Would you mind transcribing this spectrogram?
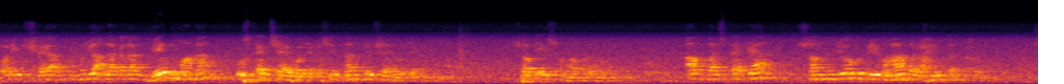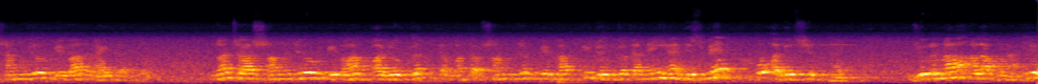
परीक्षा मुझे अलग अलग भेद माना उसका क्षय हो जाएगा सिद्धांत क्षय हो जाएगा सब एक स्वभाव अब बचता क्या संयोग विभाग राहित संयोग विभाग राहित न च संयोग विभाग अयोग्य मतलब संयोग विभाग की योग्यता नहीं है जिसमें वो अदूषित है। जुड़ना अलग होना, ये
